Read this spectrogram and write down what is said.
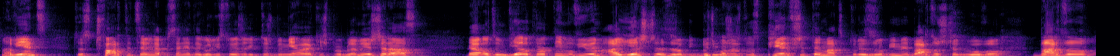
A więc to jest czwarty cel napisania tego listu, jeżeli ktoś by miał jakieś problemy. Jeszcze raz, ja o tym wielokrotnie mówiłem, a jeszcze zrobi. Być może to jest pierwszy temat, który zrobimy bardzo szczegółowo, bardzo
